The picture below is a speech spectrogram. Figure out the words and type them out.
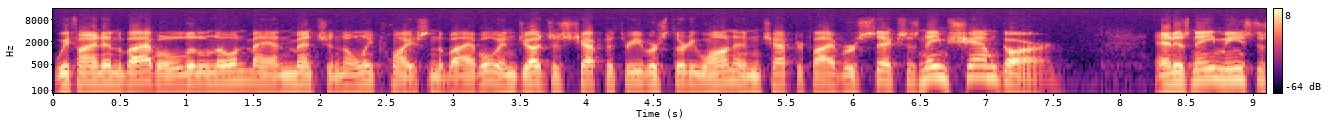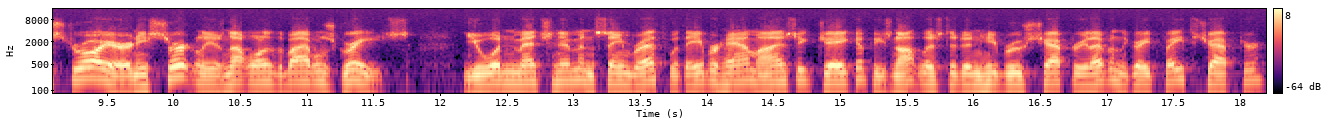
We find in the Bible a little known man mentioned only twice in the Bible in Judges chapter 3 verse 31 and chapter 5 verse 6. His name's Shamgar. And his name means destroyer, and he certainly is not one of the Bible's greats. You wouldn't mention him in the same breath with Abraham, Isaac, Jacob. He's not listed in Hebrews chapter 11, the great faith chapter.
